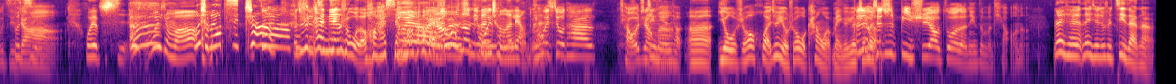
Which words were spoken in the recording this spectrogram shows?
不记账，我也不记。为什么？为什么要记账？我就是看清楚我的花销。对，然后呢？你分成了两你会就他调整吗？调，嗯，有时候会，就有时候我看我每个月，可是有些就是必须要做的，你怎么调呢？那些那些就是记在那儿，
